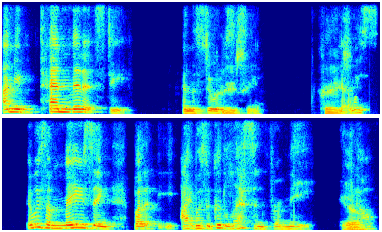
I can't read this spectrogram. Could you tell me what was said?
I mean, 10 minutes, Steve. And the stewardesses. crazy, Yeah, crazy, it was it was amazing, but it, it was a good lesson for me, you yeah. know,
